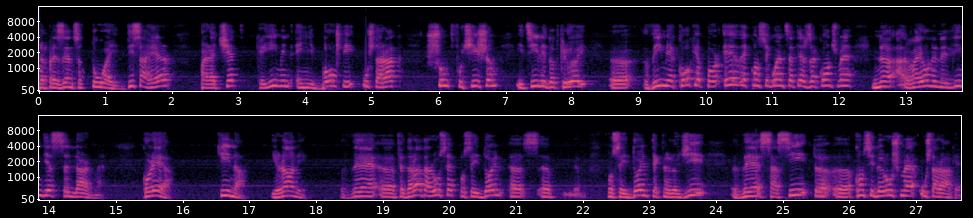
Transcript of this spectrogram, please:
në prezencën tuaj disa herë, paraqet krijimin e një boshti ushtarak shumë të fuqishëm, i cili do të krijojë dhimbje koke, por edhe konsekuenca të jashtëzakonshme në rajonin e Lindjes së Largme. Korea, Kina, Irani dhe Federata Ruse poseidojnë poseidojnë teknologji dhe sasi të konsiderueshme ushtarake.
